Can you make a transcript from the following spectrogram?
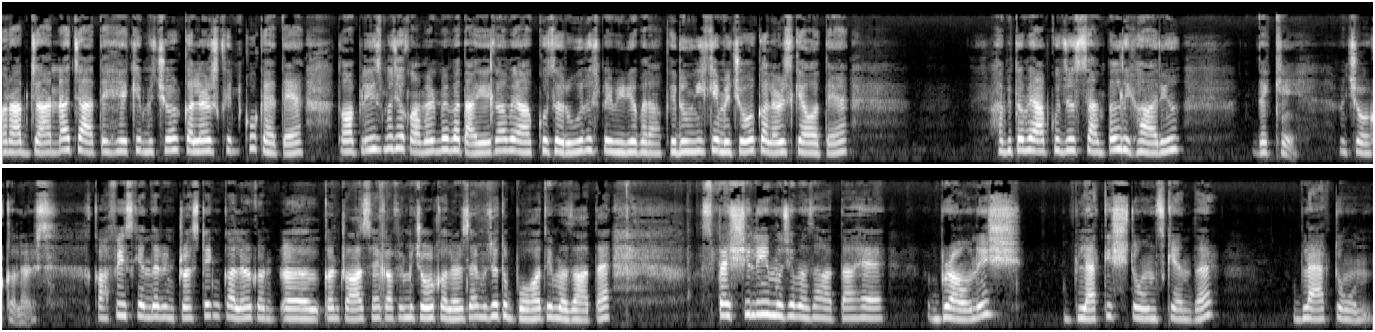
और आप जानना चाहते हैं कि मिच्योर कलर्स किन को कहते हैं तो आप प्लीज़ मुझे कमेंट में बताइएगा। मैं आपको ज़रूर इस पर वीडियो बना के दूँगी कि मिच्योर कलर्स क्या होते हैं। अभी तो मैं आपको जो सैंपल दिखा रही हूँ। देखें मिच्योर कलर्स काफ़ी इसके अंदर इंटरेस्टिंग कलर कंट्रास्ट है, काफ़ी मिच्योर कलर्स हैं। मुझे तो बहुत ही मज़ा आता है। स्पेशली मुझे मज़ा आता है ब्राउनिश ब्लैकिश टोन्स के अंदर ब्लैक टोन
